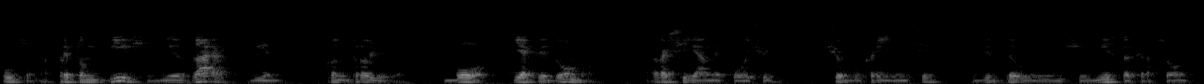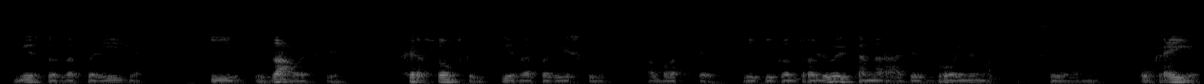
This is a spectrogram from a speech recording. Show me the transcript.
Путіна. Притом більші, ніж зараз він контролює. Бо, як відомо, росіяни хочуть, щоб українці віддали їм ще місто Херсон, місто Запоріжжя і залишки Херсонської і Запорізької областей, які контролюються наразі Збройними силами України.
